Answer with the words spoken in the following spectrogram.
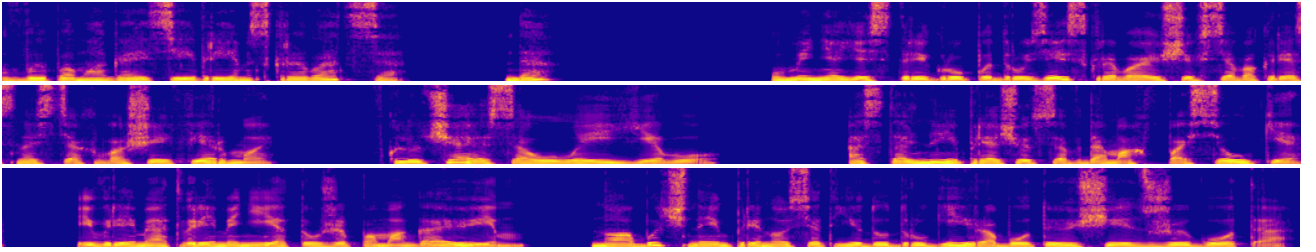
«Вы помогаете евреям скрываться, да?» «У меня есть три группы друзей, скрывающихся в окрестностях вашей фермы, включая Саула и Еву. Остальные прячутся в домах в поселке и время от времени я тоже помогаю им, но обычно им приносят еду другие, работающие из Жигота.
